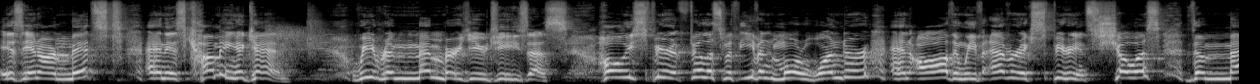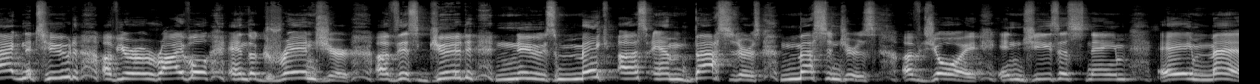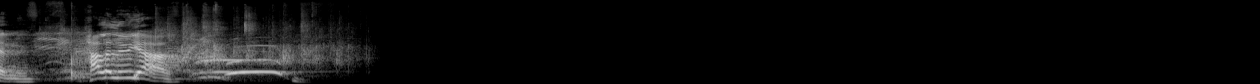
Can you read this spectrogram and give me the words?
is in our midst, and is coming again. We remember you, Jesus. Holy Spirit, fill us with even more wonder and awe than we've ever experienced. Show us the magnitude of your arrival and the grandeur of this good news. Make us ambassadors, messengers of joy. In Jesus' name, amen. Hallelujah.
